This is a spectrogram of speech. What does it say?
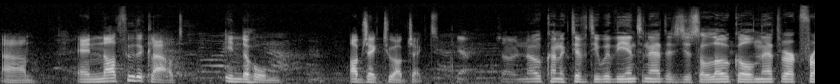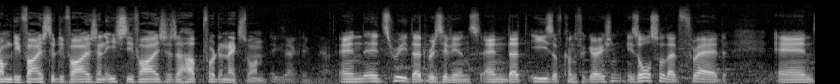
um, and not through the cloud, in the home, object to object. Yeah. So no connectivity with the internet. It's just a local network from device to device, and each device is a hub for the next one. Exactly. And it's really that resilience and that ease of configuration is also that thread and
